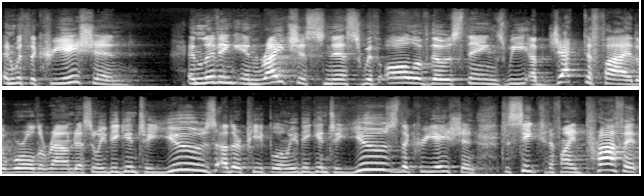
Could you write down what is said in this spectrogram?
and with the creation, and living in righteousness with all of those things, we objectify the world around us and we begin to use other people and we begin to use the creation to seek to find profit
